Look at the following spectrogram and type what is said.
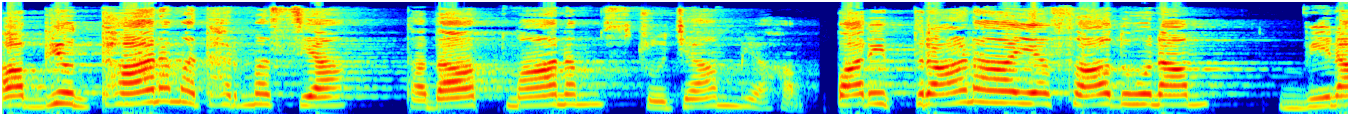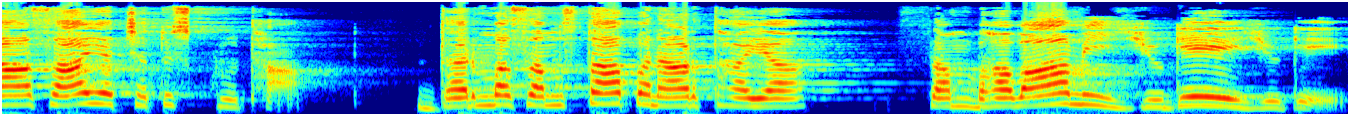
అభ్యుత్థానమ ధర్మస్య తదాత్మానం సృజామ్యహం. పరిత్రాణాయ సాధూనాం వినాశాయ చతుష్కృత. ధర్మ సంస్థాపనార్థాయ సంభవామి యుగే యుగే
